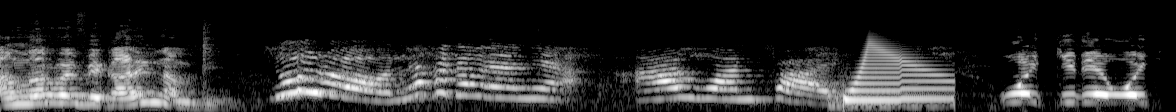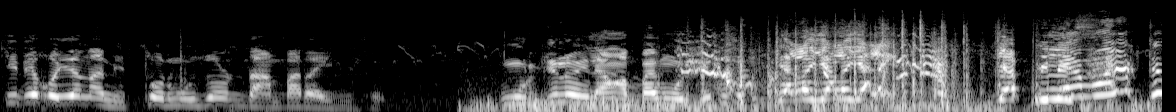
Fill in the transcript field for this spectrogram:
আমার ভাই বেকারির নাম কি? ওই কি রে ওই কি রে হইয়া নানি তরমুজের দাম বাড়াই দিছে। মুরগি লইলাম আব্বাই মুরগি ইয়ালা ইয়ালা ইয়ালা ইয়া প্লিজ এমন একটা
